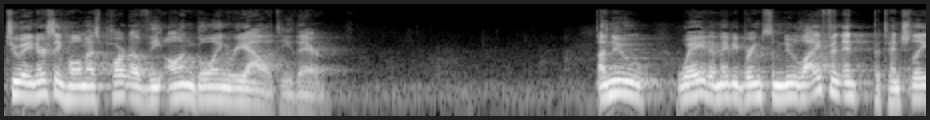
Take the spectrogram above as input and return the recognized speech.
to a nursing home as part of the ongoing reality there? A new way to maybe bring some new life and, and potentially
